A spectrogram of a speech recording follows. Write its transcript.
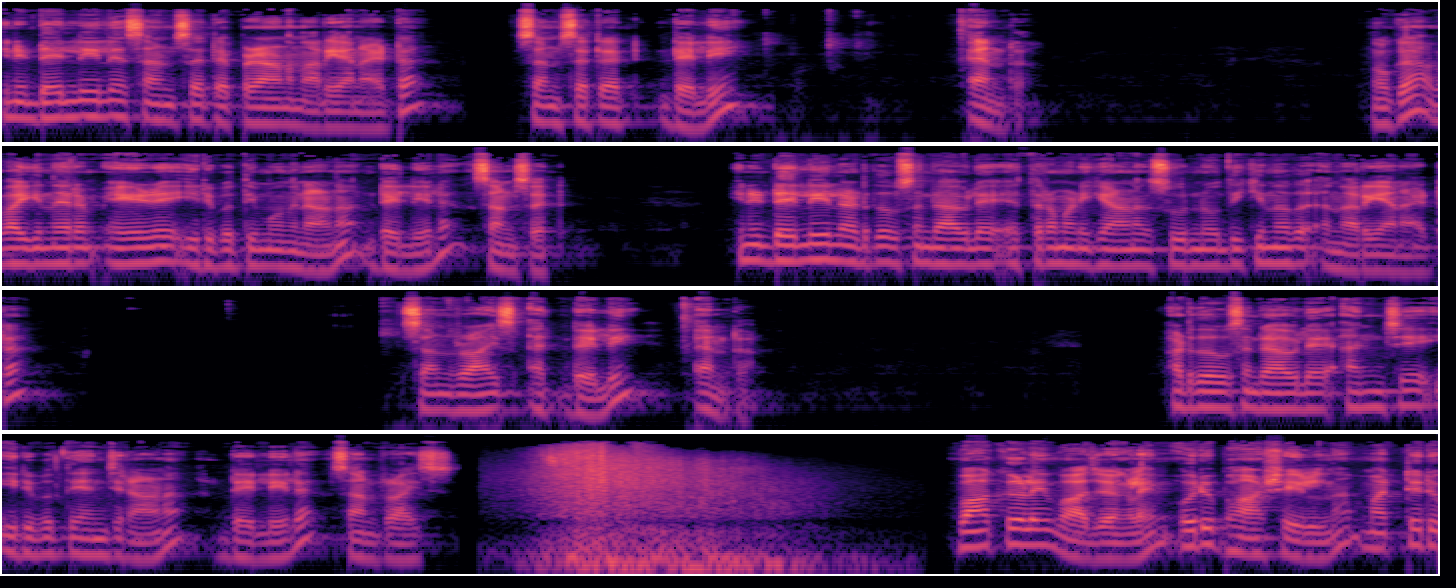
ഇനി ഡൽഹിയിലെ സൺസെറ്റ് എപ്പോഴാണെന്ന് അറിയാനായിട്ട് സൺസെറ്റ് അറ്റ് ഡൽഹി എന്റർ നോക്കുക. വൈകുന്നേരം ഏഴ് ഇരുപത്തി മൂന്നിനാണ് ഡൽഹിയിൽ സൺസെറ്റ് ഇനി ഡൽഹിയിൽ അടുത്ത ദിവസം രാവിലെ എത്ര മണിക്കാണ് സൂര്യൻ ഉദിക്കുന്നത് എന്നറിയാനായിട്ട് സൺറൈസ് അറ്റ് ഡൽഹി എന്റർ അടുത്ത ദിവസം രാവിലെ അഞ്ച് ഇരുപത്തിയഞ്ചിനാണ് ഡൽഹിയിൽ സൺറൈസ് വാക്കുകളെയും വാചകങ്ങളെയും ഒരു ഭാഷയിൽ നിന്ന് മറ്റൊരു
